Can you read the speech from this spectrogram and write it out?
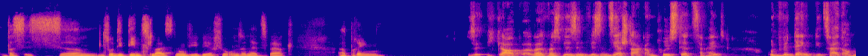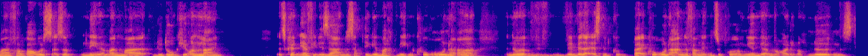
Was ist ähm, so die Dienstleistung, die wir für unser Netzwerk erbringen? Also ich glaube, was wir sind, wir sind sehr stark am Puls der Zeit und wir denken die Zeit auch mal voraus. Also nehmen wir mal Ludoki Online. Jetzt könnten ja viele sagen, das habt ihr gemacht wegen Corona. Nur wenn wir da erst mit bei Corona angefangen hätten zu programmieren, wären wir heute noch nirgends.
